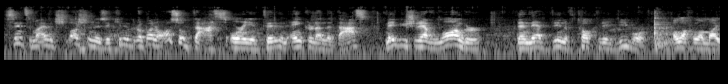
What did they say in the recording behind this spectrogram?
Since Maimon Shloshton is a Kinid Rabban, also Das oriented and anchored on the Das, maybe you should have longer than that din of Tokre Dibor, Allah.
